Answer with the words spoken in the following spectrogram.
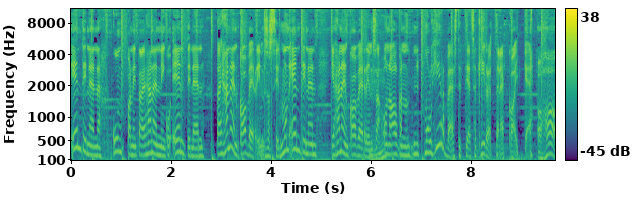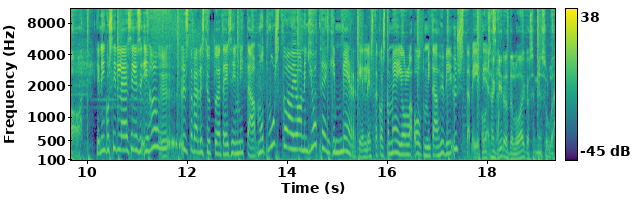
entinen kumppani tai hänen niinku entinen, tai hänen kaverinsa, siis mun entinen ja hänen kaverinsa mm-hmm. on alkanut nyt mulla hirveästi, tiedätkö, kirjoittelee kaikkea. Ahaa. Ja niinku silleen siis ihan y- ystävällistä juttuja, että ei siinä mitään. Mutta musta on jotenkin merkillistä, koska me ei olla oltu mitään hyviä ystäviä, Onko hän kirjoitellut aikaisemmin sulle?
